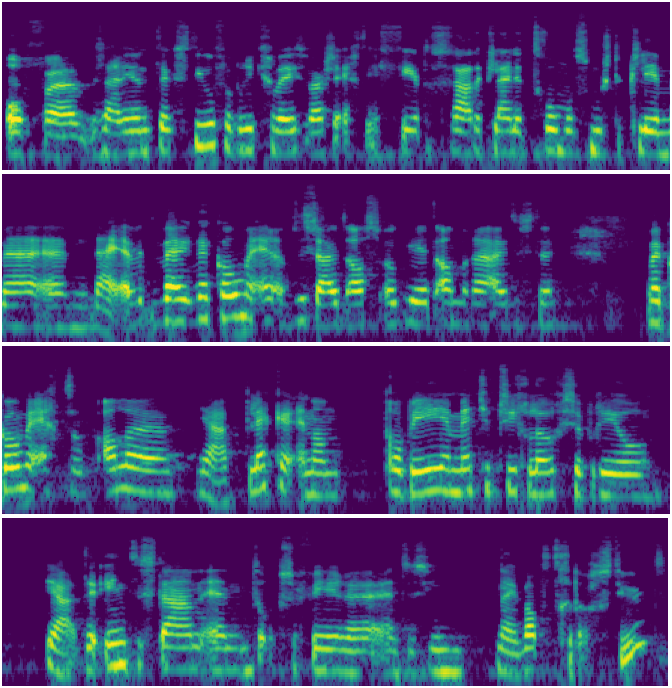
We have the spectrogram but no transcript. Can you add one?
Of we zijn in een textielfabriek geweest waar ze echt in 40 graden kleine trommels moesten klimmen. nou ja, wij, wij, komen er op de Zuidas, ook weer het andere uiterste. Wij komen echt op alle ja, plekken en dan probeer je met je psychologische bril ja, erin te staan en te observeren en te zien nee, wat het gedrag stuurt.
